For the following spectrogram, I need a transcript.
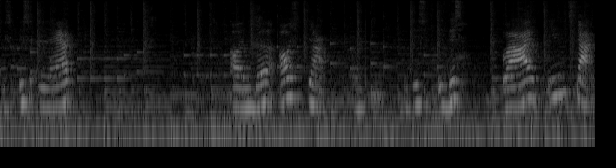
This is left on the outside. This this right inside.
